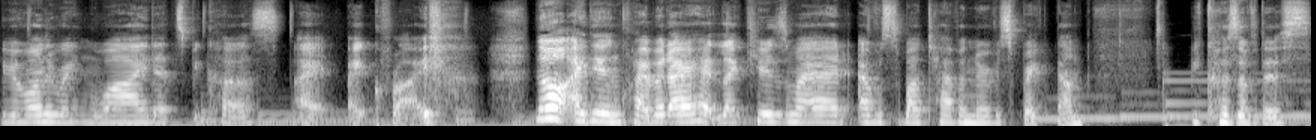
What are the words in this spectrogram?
If you're wondering why, that's because I, I cried. no, I didn't cry, but I had like tears in my eye. I was about to have a nervous breakdown because of this.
